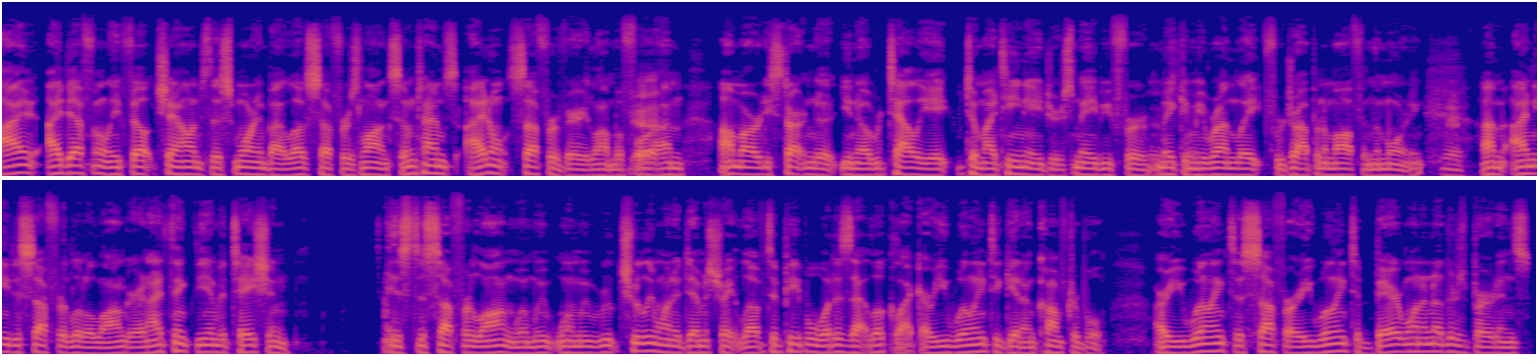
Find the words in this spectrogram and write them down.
I, I definitely felt challenged this morning by love suffers long. Sometimes I don't suffer very long before Yeah. I'm I'm already starting to you know retaliate to my teenagers maybe for making me run late for dropping them off in the morning. Um, I need to suffer a little longer, and I think the invitation is to suffer long when we when we truly want to demonstrate love to people what does that look like are you willing to get uncomfortable are you willing to suffer are you willing to bear one another's burdens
